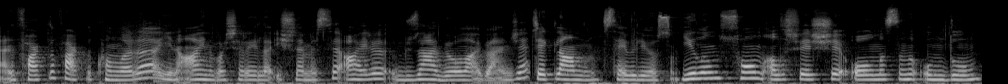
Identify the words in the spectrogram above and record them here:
Yani farklı farklı konulara yine aynı başarıyla işlemesi ayrı güzel bir olay bence. Jack London seviliyorsun. Yılın son alışverişi olmasını umduğum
